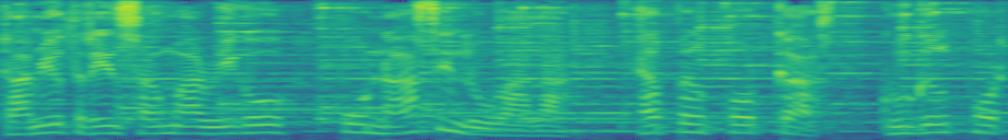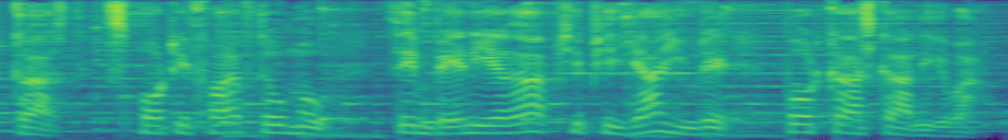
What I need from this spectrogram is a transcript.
။ဒါမျိုးသတင်းဆောင်မတွေကိုပိုနားဆင်လိုပါလား Apple Podcast Google Podcast Spotify တို့မှာသင်ပင်ရာဖြစ်ဖြစ်ရယူတဲ့ podcast ကနေပါ။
